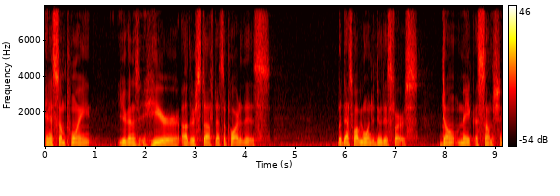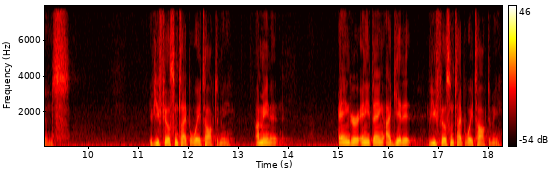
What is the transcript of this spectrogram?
And at some point, you're going to hear other stuff that's a part of this. But that's why we wanted to do this first. Don't make assumptions. If you feel some type of way, talk to me. I mean it. Anger, anything, I get it. If you feel some type of way, talk to me.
